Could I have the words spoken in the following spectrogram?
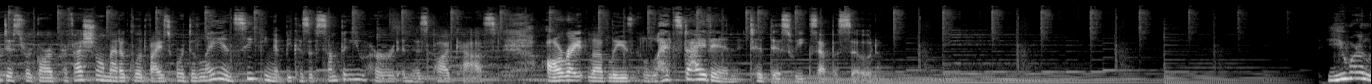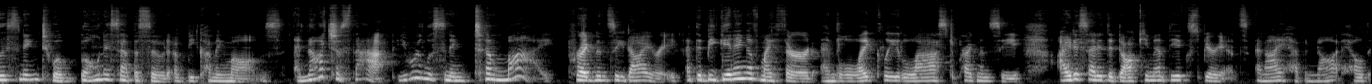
disregard professional medical advice or delay in seeking it because of something you heard in this podcast. All right, lovelies, let's dive in to this week's episode. You are listening to a bonus episode of Becoming Moms. And not just that, you are listening to my pregnancy diary. At the beginning of my third and likely last pregnancy, I decided to document the experience, and I have not held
